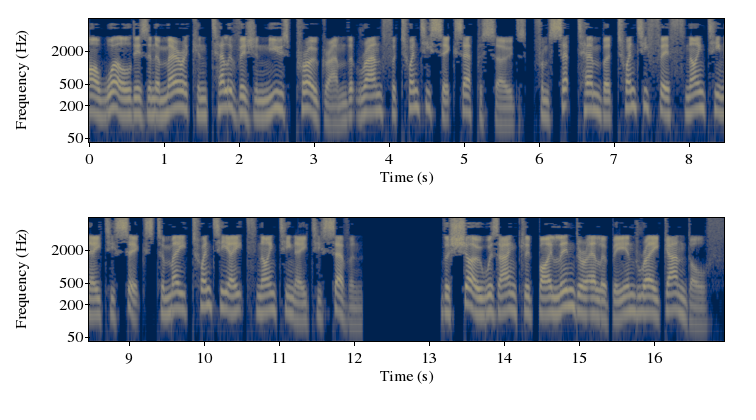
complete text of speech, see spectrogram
Our World is an American television news program that ran for 26 episodes, from September 25, 1986 to May 28, 1987. The show was anchored by Linda Ellerbee and Ray Gandolf.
